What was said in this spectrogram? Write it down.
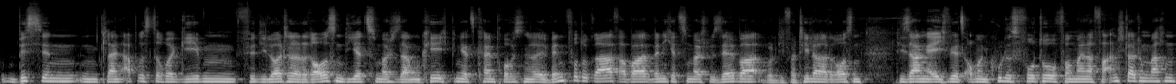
ein bisschen einen kleinen Abriss darüber geben für die Leute da draußen, die jetzt zum Beispiel sagen, okay, ich bin jetzt kein professioneller Eventfotograf, aber wenn ich jetzt zum Beispiel selber, oder die Verteiler da draußen, die sagen, ey, ich will jetzt auch mal ein cooles Foto von meiner Veranstaltung machen,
